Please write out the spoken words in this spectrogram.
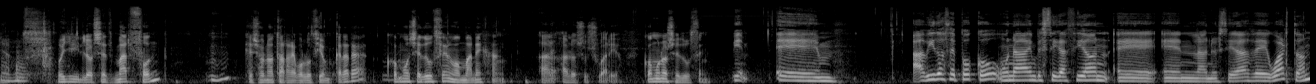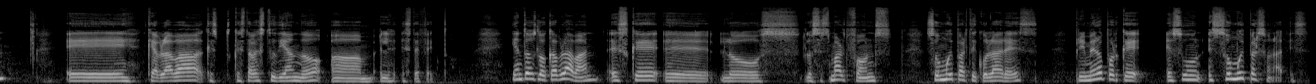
Ya. Oye, ¿y los smartphones, que son otra revolución clara, cómo seducen o manejan a, a los usuarios? ¿Cómo nos seducen? Bien, eh, ha habido hace poco una investigación eh, en la Universidad de Wharton eh, que hablaba, que, est- que estaba estudiando um, el- este efecto. Y entonces lo que hablaban es que eh, los, los smartphones son muy particulares, primero porque es un, son muy personales,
